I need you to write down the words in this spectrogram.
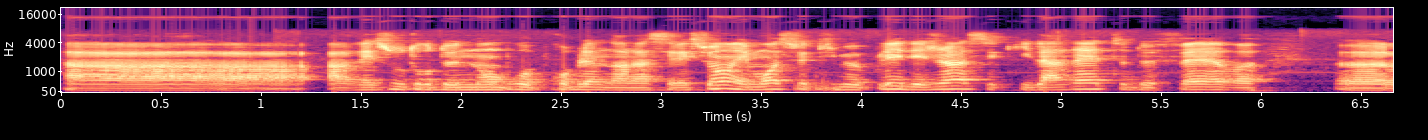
à, à, résoudre de nombreux problèmes dans la sélection. Et moi, ce qui me plaît déjà, c'est qu'il arrête de faire euh,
